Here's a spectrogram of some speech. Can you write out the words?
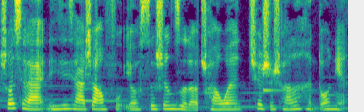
说起来，林青霞丈夫有私生子的传闻确实传了很多年。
